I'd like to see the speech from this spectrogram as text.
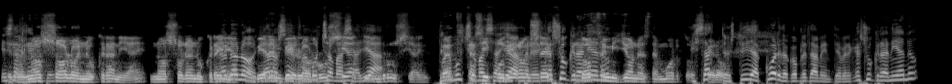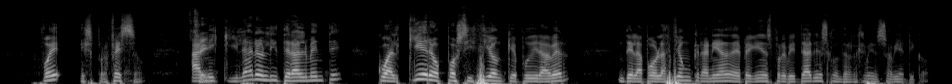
Esa Pero no gente- solo en Ucrania, ¿eh? no solo en Ucrania, no, no, también ya lo en sé, fue mucho más y allá. en Rusia. En Fue mucho más allá, pero en el caso 12 ucraniano- millones de muertos. Exacto, pero- estoy de acuerdo completamente. Pero el caso ucraniano fue exprofeso. Aniquilaron literalmente cualquier oposición que pudiera haber de la población ucraniana de pequeños propietarios contra el régimen soviético.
